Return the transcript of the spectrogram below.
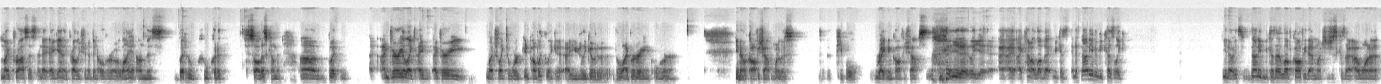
my process, and I, again, I probably shouldn't have been over reliant on this but who who could have saw this coming? Um, but I'm very like I I very much like to work in public. Like I, I usually go to the library or, you know, a coffee shop. One of those people writing in coffee shops. you know, like I, I, I kind of love that because, and it's not even because like, you know, it's not even because I love coffee that much. It's just because I, I want to.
